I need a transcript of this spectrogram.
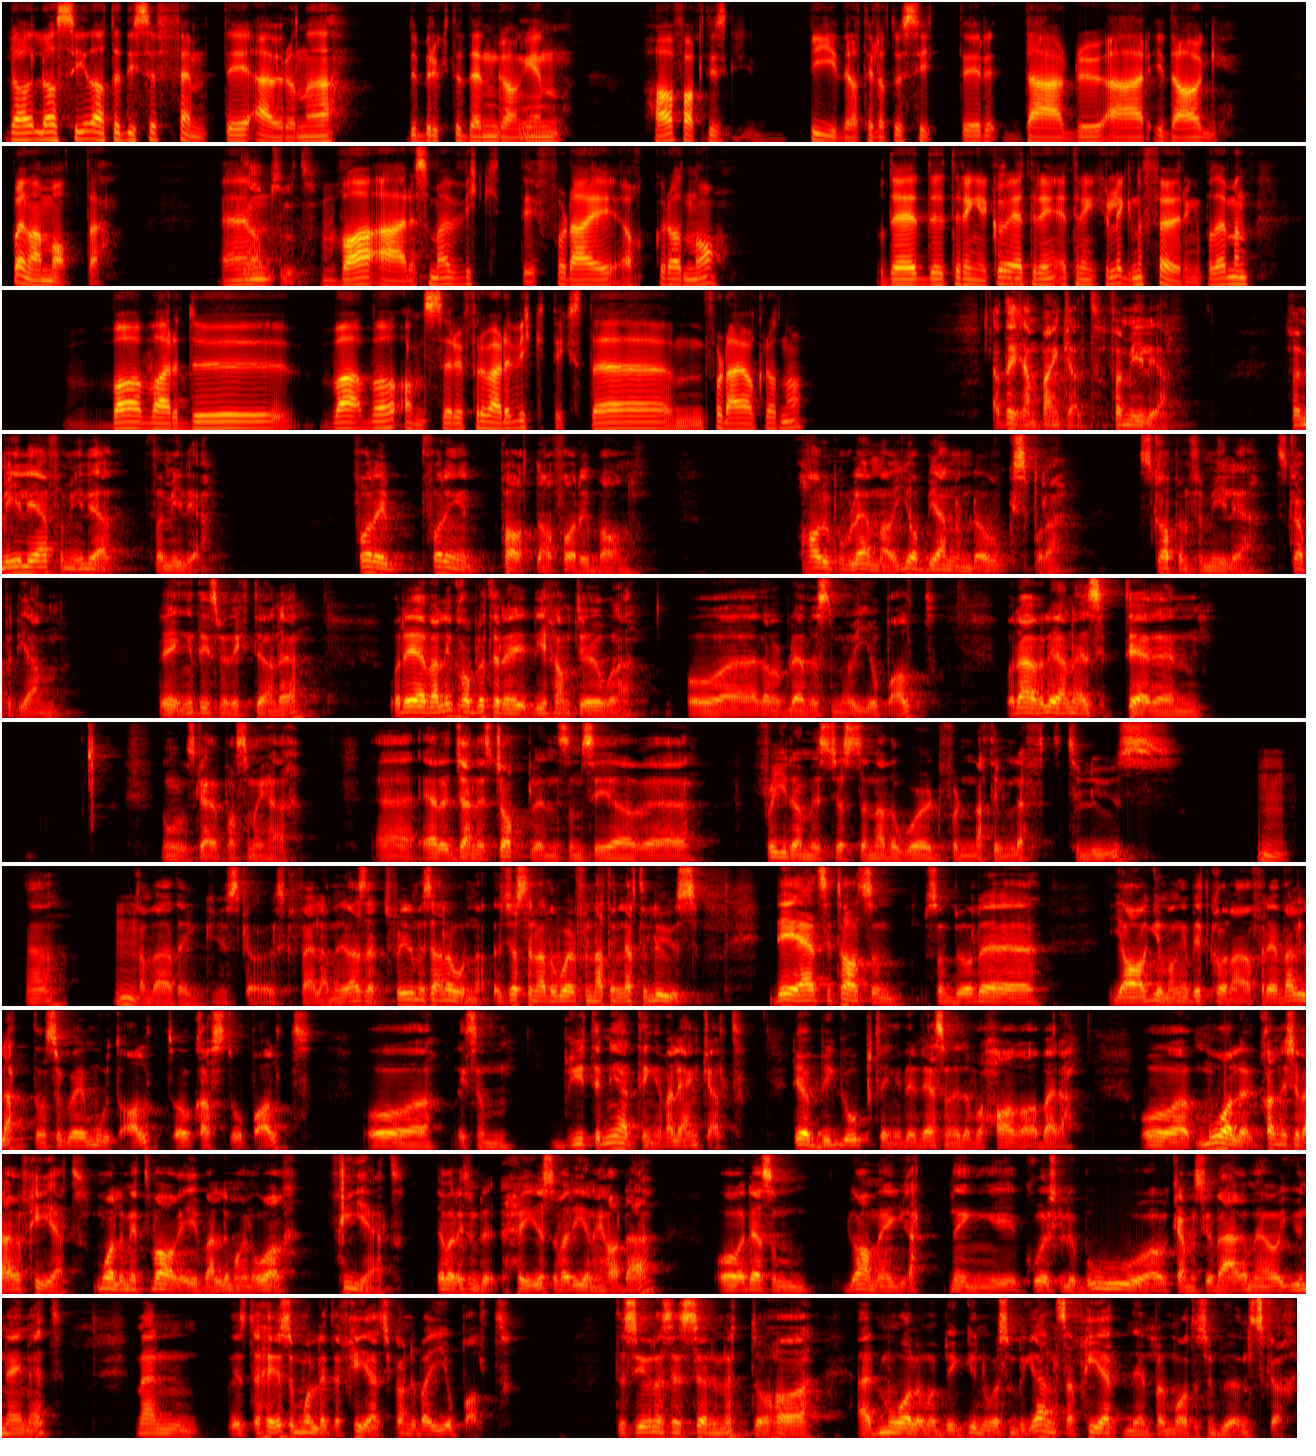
La, la, oss si da at disse 50 euroene du brukte den gangen, har faktisk bidratt til at du sitter der du er i dag, på en eller annen måte. Um, ja, absolutt. Hva er det som er viktig for deg akkurat nå? Og det, det trenger ikke, jeg, trenger, jeg, trenger, ikke å legge noen føringer på det, men hva, hva, du, hva, hva anser du for å være det viktigste for deg akkurat nå? Det er kjempeenkelt. Familie. Familie, familie, familie. Få deg, får deg en partner, få deg barn. Har du problemer, jobb gjennom det og voks på det. Skap en familie, skap et hjem. Det er ingenting som er viktigere enn det. Og det er veldig koblet til de, de 50 euroene og uh, den opplevelsen med å gi opp alt. Og der vil jeg gjerne sitere en Nå skal jeg passe meg her. Uh, er det Janice Joplin som sier uh, 'Freedom is just another word for nothing left to lose'? Mm. Ja. Mm. Kan være at jeg husker, husker feil. Men uansett, 'Freedom is just another word for nothing left to lose'. Det er et sitat som, som burde jage mange bitcoinere. For det er veldig lett å gå imot alt og kaste opp alt. Og liksom bryte ned ting er veldig enkelt. Det å bygge opp ting det er det som er det harde arbeidet. Og målet kan ikke være frihet. Målet mitt var i veldig mange år frihet. Det var liksom det høyeste verdien jeg hadde. Og det som ga meg retning i hvor jeg skulle bo og hvem jeg skulle være med, og you name it. Men hvis det høyeste målet ditt er frihet, så kan du bare gi opp alt. Til syvende og sist er du nødt til å ha et mål om å bygge noe som begrenser friheten din på en måte som du ønsker.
